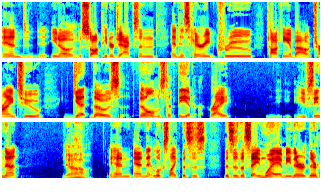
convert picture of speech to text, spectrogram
and you know saw Peter Jackson and his harried crew talking about trying to get those films to theater. Right? You've seen that? Yeah. And and it looks like this is this is the same way. I mean, they're they're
